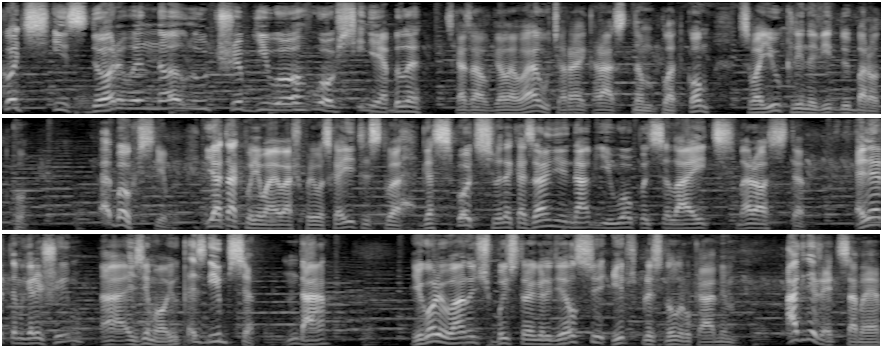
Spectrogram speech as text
Хоть и здорово, но лучше б его вовсе не было Сказал голова, утирая красным платком свою клиновидную бородку Да бог с ним. Я так понимаю, ваше превосходительство, Господь в наказание нам его посылает, мороз-то. Летом грешим, а зимою казнимся. Да. Егор Иванович быстро огляделся и всплеснул руками. «А где же это самое?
